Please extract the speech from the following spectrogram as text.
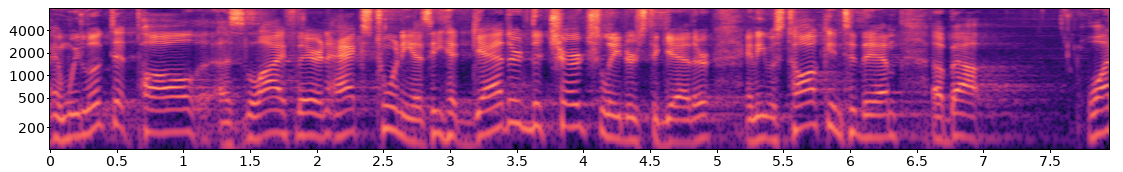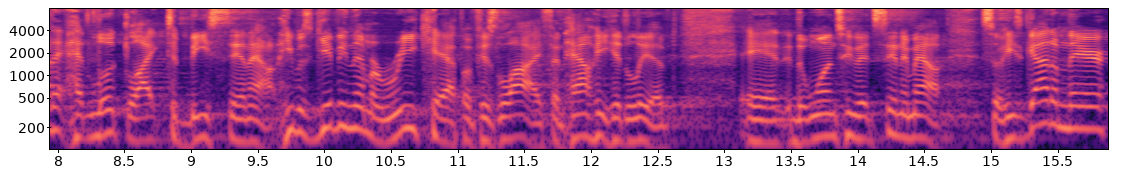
and we looked at Paul's life there in Acts 20 as he had gathered the church leaders together and he was talking to them about what it had looked like to be sent out. He was giving them a recap of his life and how he had lived, and the ones who had sent him out. So he's got them there,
